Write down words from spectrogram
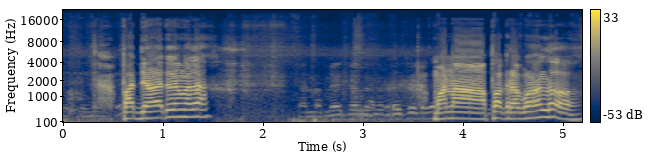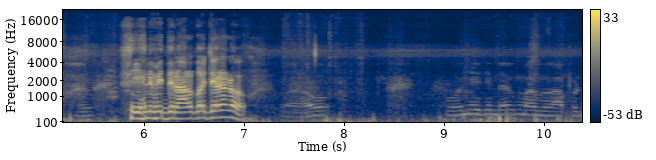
ఏంటది? పద్దెనిమిది అవుతుంది కదా? మన పక్క రపణలో ఎనిమిది దినాలకు వచ్చాడు. ఫోన్ చేసిండే అప్పుడు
